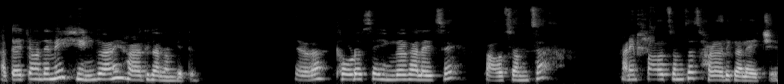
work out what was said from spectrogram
आता याच्यामध्ये मी हिंग आणि हळद घालून घेते. हे बघा थोडस हिंग घालायचंय पाव चमचा. आणि पाव चमचाच हळद घालायची.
